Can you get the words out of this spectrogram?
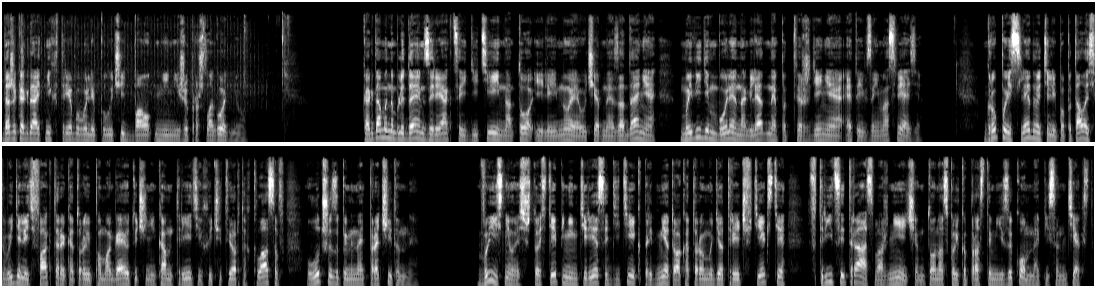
даже когда от них требовали получить балл не ниже прошлогоднего. Когда мы наблюдаем за реакцией детей на то или иное учебное задание, мы видим более наглядное подтверждение этой взаимосвязи. Группа исследователей попыталась выделить факторы, которые помогают ученикам третьих и четвёртых классов лучше запоминать прочитанное. Выяснилось, что степень интереса детей к предмету, о котором идёт речь в тексте, в 30 раз важнее, чем то, насколько простым языком написан текст.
